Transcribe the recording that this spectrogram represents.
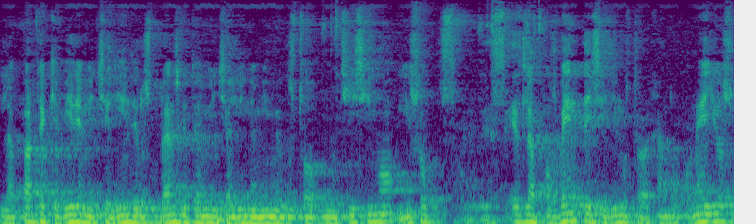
la parte que vi de Michelin, de los planes que tiene Michelin, a mí me gustó muchísimo y eso pues, es, la postventa y seguimos trabajando con ellos.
